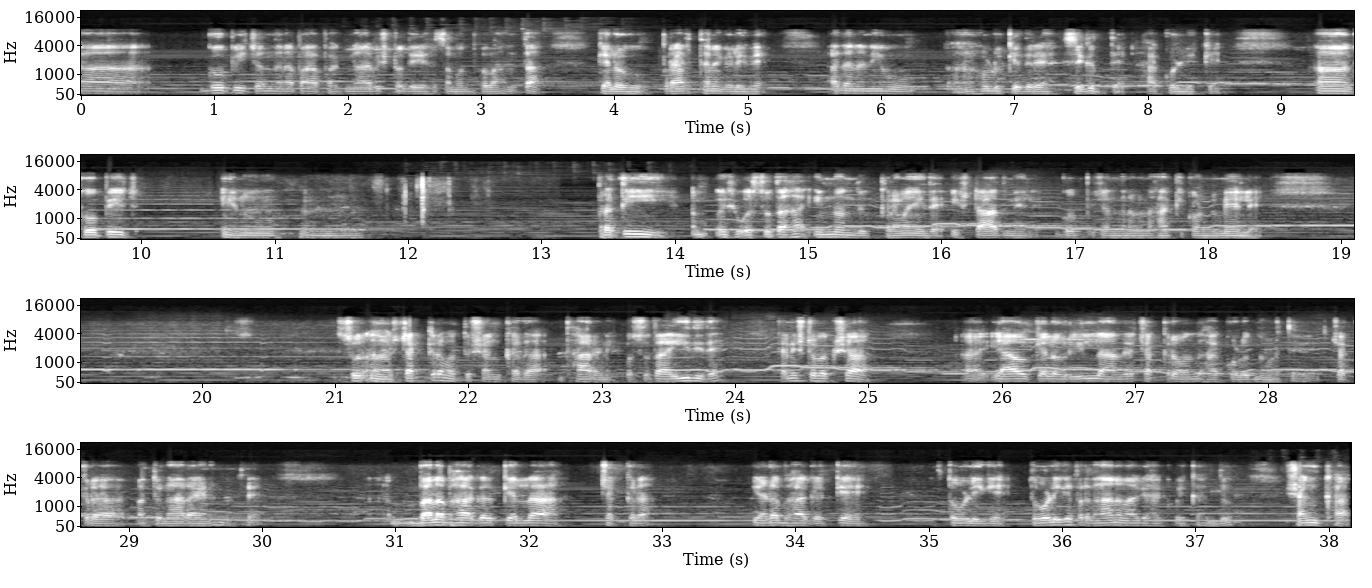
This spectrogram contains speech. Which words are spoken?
ಆ ಗೋಪಿಚಂದನ ಪಾಪಜ್ಞ ವಿಷ್ಣು ದೇಹ ಸಮದ್ಭವ ಅಂತ ಕೆಲವು ಪ್ರಾರ್ಥನೆಗಳಿವೆ. ಅದನ್ನು ನೀವು ಹುಡುಕಿದ್ರೆ ಸಿಗುತ್ತೆ ಹಾಕೊಳ್ಳಿಕ್ಕೆ ಆ, ಗೋಪಿ ಏನು ಪ್ರತಿ ವಸ್ತುತಃ ಇನ್ನೊಂದು ಕ್ರಮ ಇದೆ. ಇಷ್ಟಾದ್ಮೇಲೆ ಗೋಪಿಚಂದನವನ್ನು ಹಾಕಿಕೊಂಡ ಮೇಲೆ. ಚಕ್ರ ಮತ್ತು ಶಂಖದ ಧಾರಣೆ ವಸ್ತುತಃ ಐದಿದೆ. ಕನಿಷ್ಠ ಪಕ್ಷ ಯಾವ ಕೆಲವರು ಇಲ್ಲ ಅಂದ್ರೆ ಚಕ್ರ ಒಂದು ಹಾಕೊಳ್ಳೋದು ನೋಡ್ತೇವೆ. ಚಕ್ರ ಮತ್ತು ನಾರಾಯಣ ಮುದ್ರೆ ಬಲಭಾಗಕ್ಕೆಲ್ಲ ಚಕ್ರ, ಎಡಭಾಗಕ್ಕೆ ತೋಳಿಗೆ ತೋಳಿಗೆ ಪ್ರಧಾನವಾಗಿ ಹಾಕಬೇಕಾದ್ದು ಶಂಖ,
